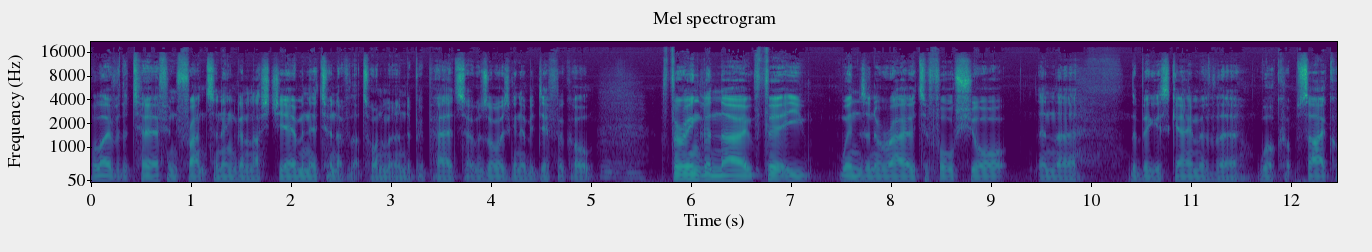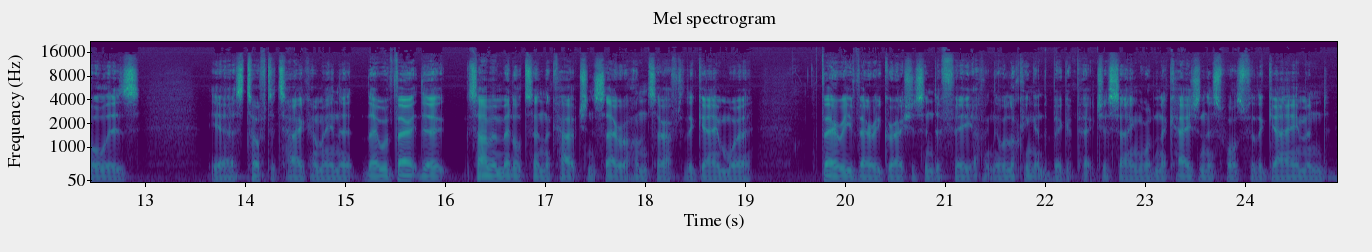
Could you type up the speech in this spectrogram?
all over the turf in France and England last year. I mean, they turned up for that tournament underprepared, so it was always going to be difficult. Mm. For England, though, 30 wins in a row to fall short in the the biggest game of the World Cup cycle is, yeah, it's tough to take. I mean, they were very the Simon Middleton, the coach, and Sarah Hunter after the game were very, very gracious in defeat. I think they were looking at the bigger picture, saying what an occasion this was for the game. And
